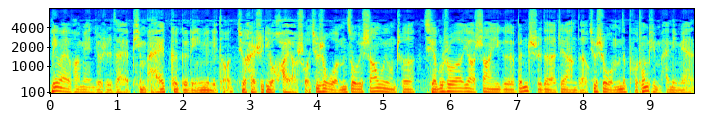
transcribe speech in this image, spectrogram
另外一方面就是在品牌各个领域里头，就还是有话要说。就是我们作为商务用车，且不说要上一个奔驰的这样的，就是我们的普通品牌里面，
